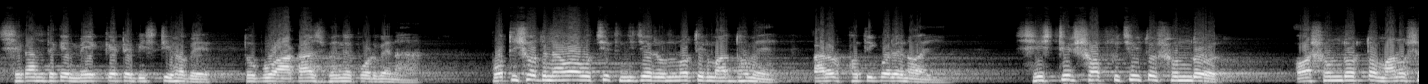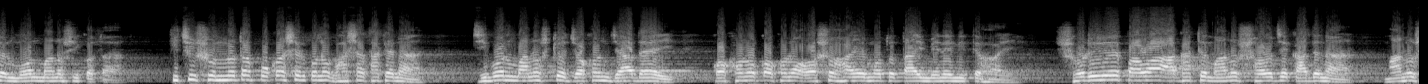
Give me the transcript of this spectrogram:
সেখান থেকে মেঘ কেটে বৃষ্টি হবে তবু আকাশ ভেঙে পড়বে না। প্রতিশোধ নেওয়া উচিত নিজের উন্নতির মাধ্যমে, কারোর ক্ষতি করে নয়। সৃষ্টির সব কিছুই তো সুন্দর। অসুন্দর তো মানুষের মন মানসিকতা। কিছু শূন্যতা প্রকাশের কোনো ভাষা থাকে না। জীবন মানুষকে যখন যা দেয় কখনো কখনো অসহায়ের মতো তাই মেনে নিতে হয়। শরীরে পাওয়া আঘাতে মানুষ সহজে কাঁদে না, মানুষ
